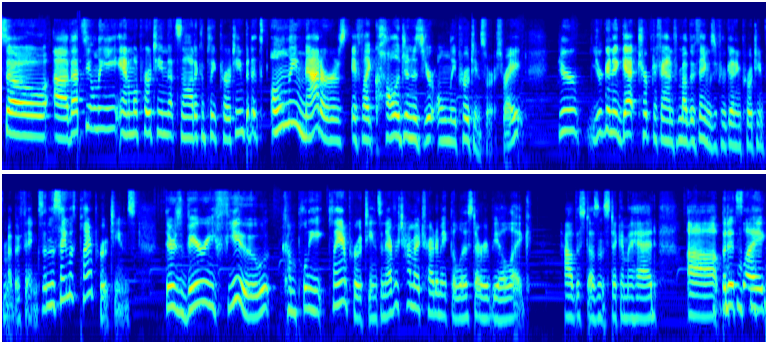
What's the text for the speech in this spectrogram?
so uh, that's the only animal protein that's not a complete protein, but it only matters if like collagen is your only protein source, right? You're you're going to get tryptophan from other things if you're getting protein from other things. And the same with plant proteins. There's very few complete plant proteins, and every time I try to make the list, I reveal like how this doesn't stick in my head. Uh, but it's like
